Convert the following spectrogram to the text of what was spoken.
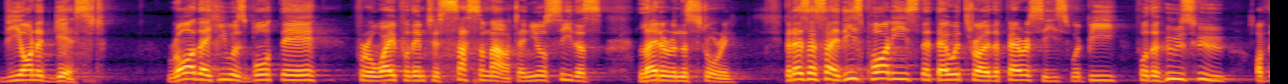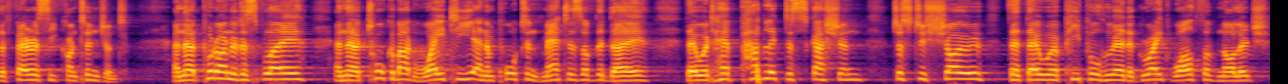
the honored guest. Rather, he was brought there for a way for them to suss him out. And you'll see this later in the story. But as I say, these parties that they would throw, the Pharisees, would be for the who's who of the Pharisee contingent. And they'd put on a display and they'd talk about weighty and important matters of the day. They would have public discussion just to show that they were people who had a great wealth of knowledge.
